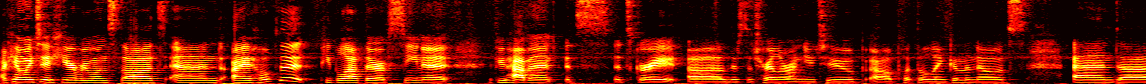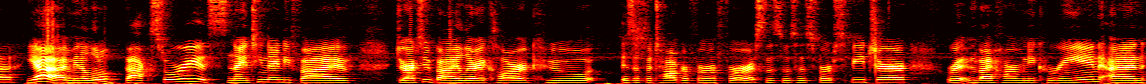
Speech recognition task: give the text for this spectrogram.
I can't wait to hear everyone's thoughts, and I hope that people out there have seen it. If you haven't, it's it's great. Uh, there's the trailer on YouTube. I'll put the link in the notes. And uh, yeah, I mean, a little backstory. It's 1995, directed by Larry Clark, who is a photographer first. This was his first feature, written by Harmony Korine. And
